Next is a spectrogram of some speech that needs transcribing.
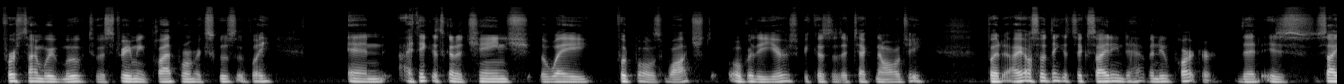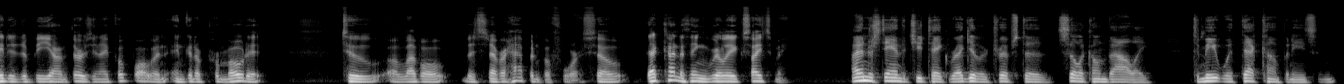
First time we've moved to a streaming platform exclusively. And I think it's going to change the way football is watched over the years because of the technology. But I also think it's exciting to have a new partner that is cited to be on Thursday Night Football and, and going to promote it to a level that's never happened before. So that kind of thing really excites me. I understand that you take regular trips to Silicon Valley to meet with tech companies. And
